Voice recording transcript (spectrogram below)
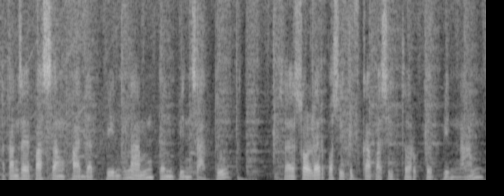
Akan saya pasang pada pin 6 dan pin 1. Saya solder positif kapasitor ke pin 6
